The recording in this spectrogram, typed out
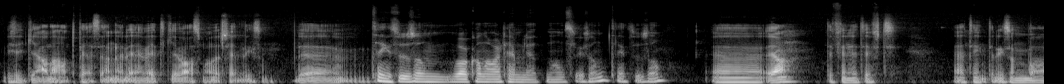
Hvis ikke jeg hadde hatt PC-en, eller jeg vet ikke hva som hadde skjedd, liksom. Det Tenkte du sånn, Hva kan ha vært hemmeligheten hans? liksom? Tenkte du sånn? Uh, ja, definitivt. Jeg tenkte liksom Hva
